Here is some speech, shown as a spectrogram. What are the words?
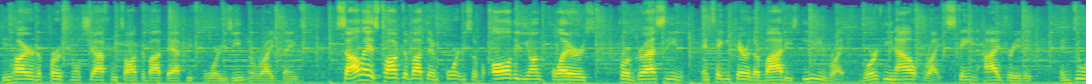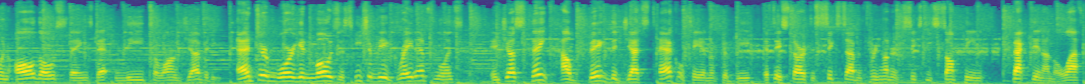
He hired a personal chef. We talked about that before. He's eating the right things. Saleh has talked about the importance of all the young players progressing and taking care of their bodies, eating right, working out right, staying hydrated, and doing all those things that lead to longevity. Enter Morgan Moses. He should be a great influence. And just think how big the Jets tackle tandem could be if they start the 6'7, 360 something Becton on the left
